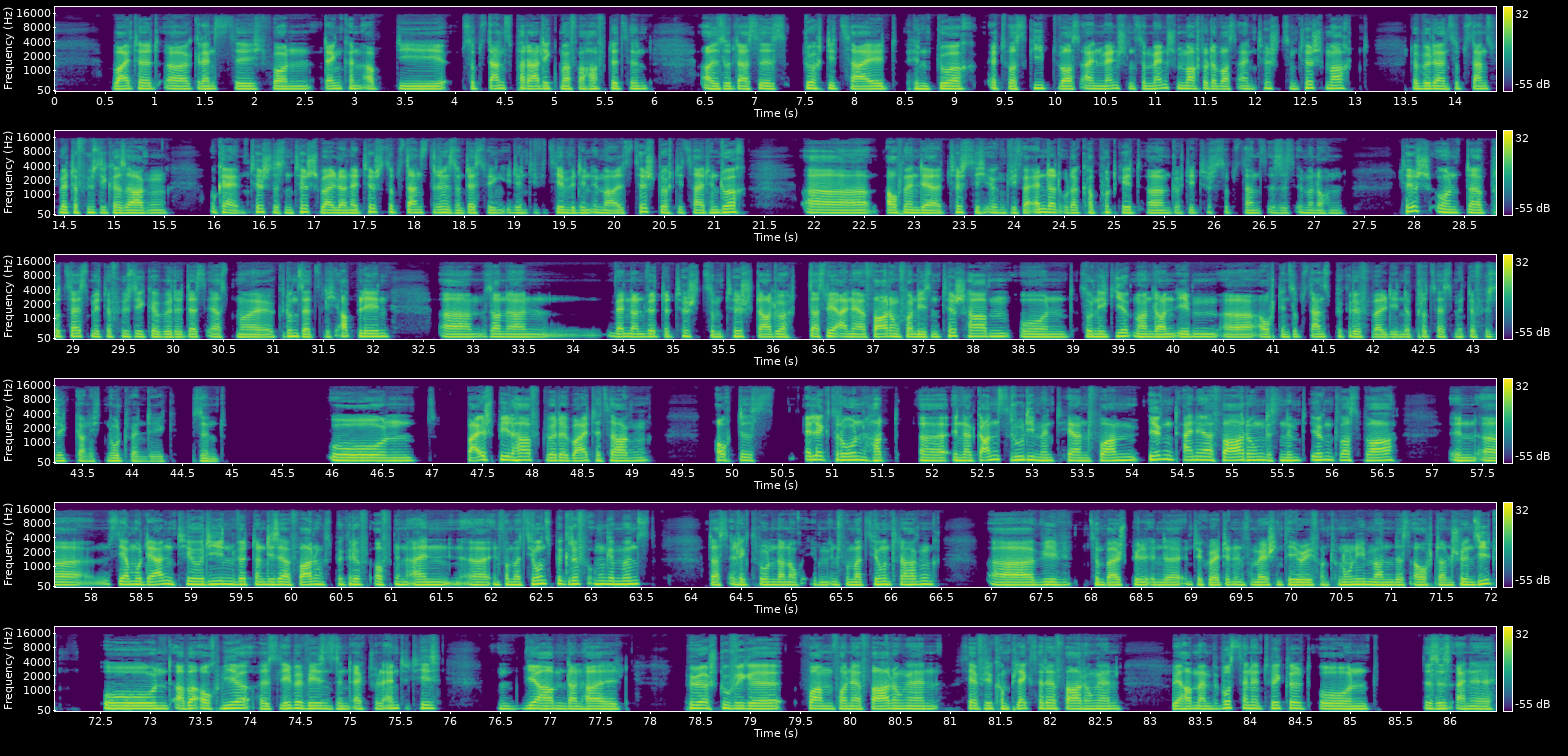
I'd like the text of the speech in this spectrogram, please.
Whitehead äh, grenzt sich von Denken ab, die Substanzparadigma verhaftet sind. Also, dass es durch die Zeit hindurch etwas gibt, was einen Menschen zum Menschen macht oder was einen Tisch zum Tisch macht, da würde ein Substanzmetaphysiker sagen, okay, ein Tisch ist ein Tisch, weil da eine Tischsubstanz drin ist und deswegen identifizieren wir den immer als Tisch durch die Zeit hindurch. Äh, auch wenn der Tisch sich irgendwie verändert oder kaputt geht, äh, durch die Tischsubstanz ist es immer noch ein Tisch und der Prozessmetaphysiker würde das erstmal grundsätzlich ablehnen. Ähm, sondern wenn, dann wird der Tisch zum Tisch dadurch, dass wir eine Erfahrung von diesem Tisch haben und so negiert man dann eben äh, auch den Substanzbegriff, weil die in der Prozessmetaphysik gar nicht notwendig sind. Und beispielhaft würde Whitehead sagen, auch das Elektron hat äh, in einer ganz rudimentären Form irgendeine Erfahrung, das nimmt irgendwas wahr. In äh, sehr modernen Theorien wird dann dieser Erfahrungsbegriff oft in einen äh, Informationsbegriff umgemünzt, dass Elektronen dann auch eben Information tragen, äh, wie zum Beispiel in der Integrated Information Theory von Tononi man das auch dann schön sieht. Und aber auch wir als Lebewesen sind Actual Entities und wir haben dann halt höherstufige Formen von Erfahrungen, sehr viel komplexere Erfahrungen. Wir haben ein Bewusstsein entwickelt und das ist eine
